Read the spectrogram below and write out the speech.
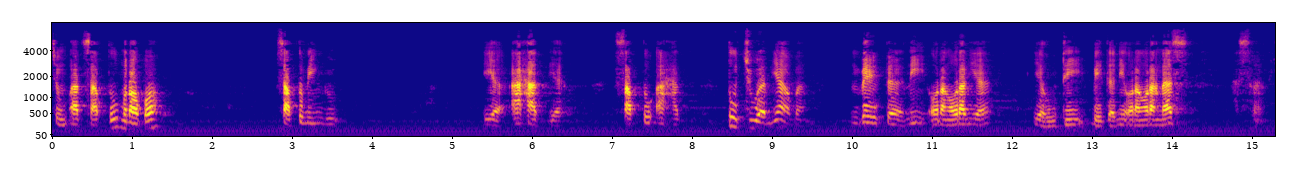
Jumat Sabtu menapa? Sabtu Minggu. Iya, Ahad ya. Sabtu Ahad. Tujuannya apa? beda nih orang-orang ya Yahudi, beda nih orang-orang Nas Nasrani.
